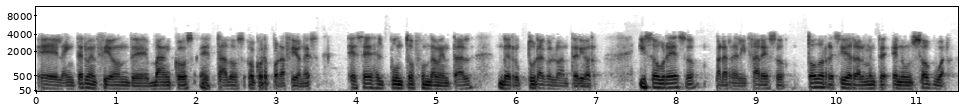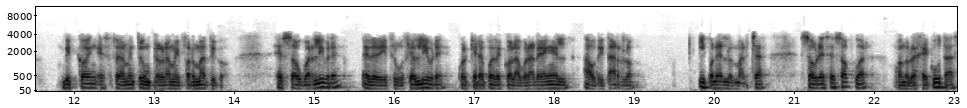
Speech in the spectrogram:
la intervención de bancos, estados o corporaciones. Ese es el punto fundamental de ruptura con lo anterior. Y sobre eso, para realizar eso, todo reside realmente en un software. Bitcoin es realmente un programa informático. Es software libre, es de distribución libre, cualquiera puede colaborar en él, auditarlo y ponerlo en marcha. Sobre ese software, cuando lo ejecutas,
